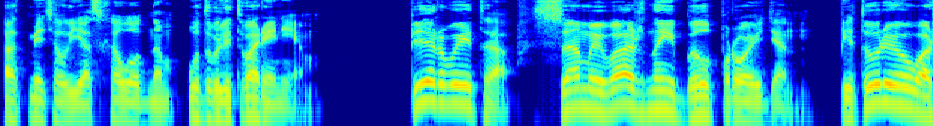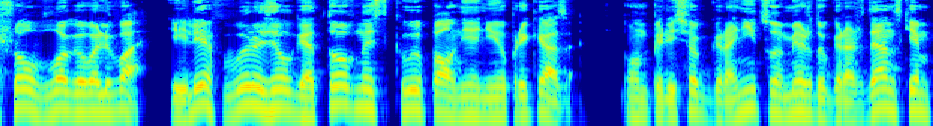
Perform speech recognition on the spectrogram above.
Отметил я с холодным удовлетворением. Первый этап, самый важный, был пройден. Питурио вошел в логово льва, и лев выразил готовность к выполнению приказа. Он пересек границу между гражданским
